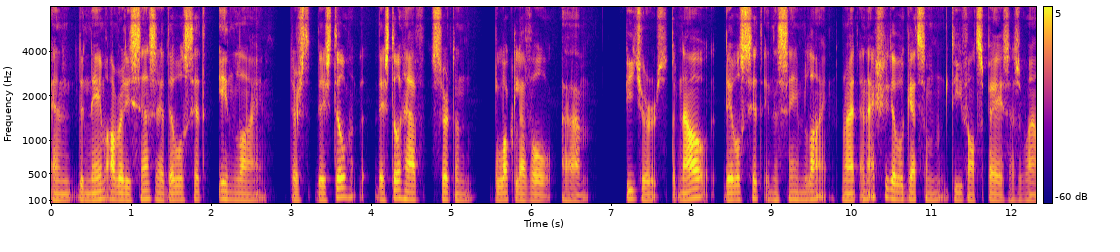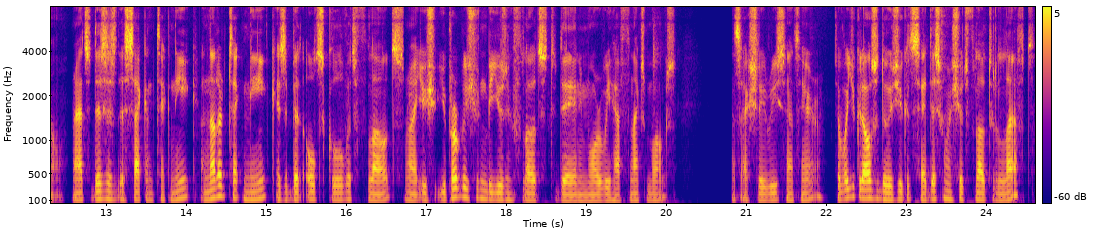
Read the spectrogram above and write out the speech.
And the name already says it, they will sit inline. There's, they still, they still have certain block level um, features, but now they will sit in the same line, right? And actually they will get some default space as well, right? So this is the second technique. Another technique is a bit old school with floats, right? You, you probably shouldn't be using floats today anymore. We have Flexbox. Let's actually reset here. So what you could also do is you could say this one should float to the left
